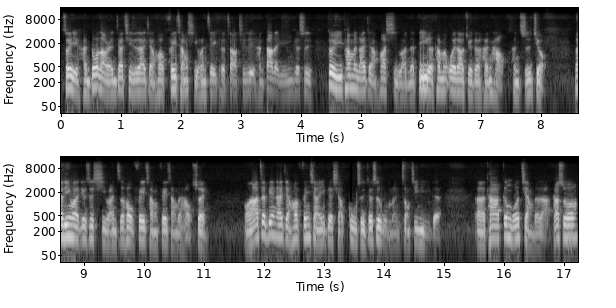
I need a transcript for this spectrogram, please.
所以很多老人家其实来讲的话，非常喜欢这一颗皂。其实很大的原因就是，对于他们来讲的话，洗完的第一个，他们味道觉得很好，很持久。那另外就是洗完之后，非常非常的好睡。我然后这边来讲话，分享一个小故事，就是我们总经理的。呃，他跟我讲的啦，他说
